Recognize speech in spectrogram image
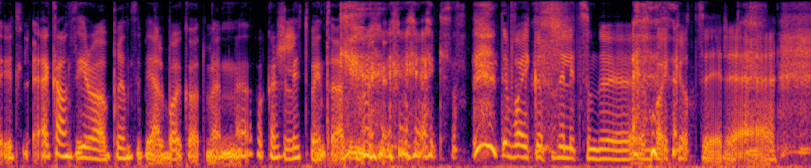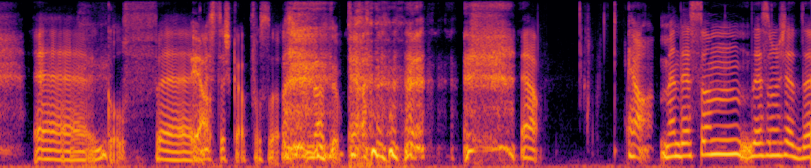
Jeg kan si det var prinsipiell boikott, men det var kanskje litt på interessen. Du boikotter litt som du boikotter eh, eh, golfmesterskap eh, også. Nettopp. Ja. Ja, men det som, det som skjedde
